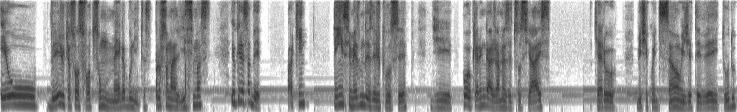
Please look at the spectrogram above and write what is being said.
Eu vejo que as suas fotos são mega bonitas, profissionalíssimas. E eu queria saber, para quem tem esse mesmo desejo que você, de, pô, eu quero engajar minhas redes sociais, quero mexer com edição, IGTV e tudo,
